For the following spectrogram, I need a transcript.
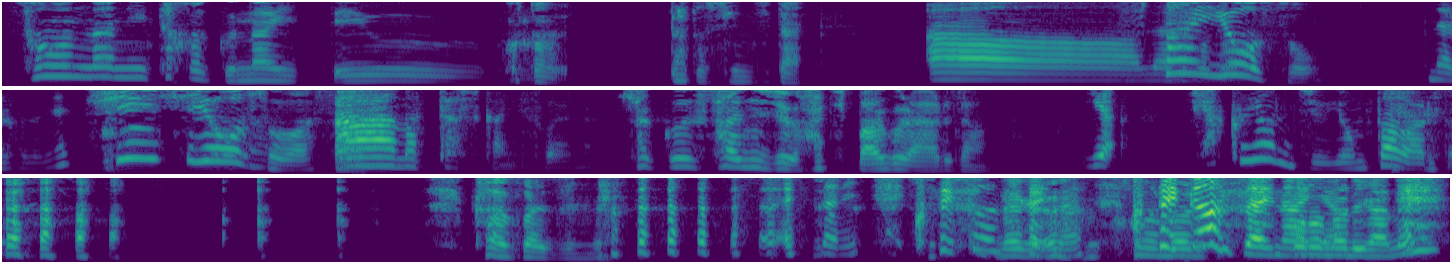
そんなに高くないっていうことだと信じたい。あースパイ要素？どなるほどね。紳士要素はさああまあ確かにそうやな。138%ぐらいあるじゃん144%はあると思う。関西人ね。え何？これ関な？ん西なかこれ関西なんこのやノリがね。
